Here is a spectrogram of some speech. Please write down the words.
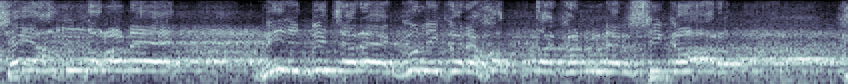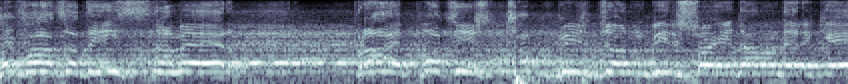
সেই আন্দোলনে নির্বিচারে গুলি করে হত্যাকাণ্ডের শিকার হেফাজতে ইসলামের প্রায় পঁচিশ, ছাব্বিশ জন বীর শহীদানদেরকে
